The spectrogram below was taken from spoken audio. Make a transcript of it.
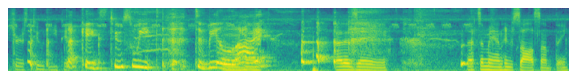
Sure, it's too detailed. That cake's too sweet to be a Mm-hmm. lie. That is a. That's a man who saw something.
